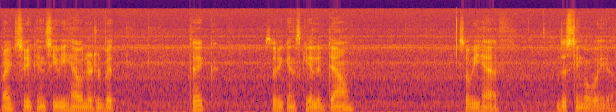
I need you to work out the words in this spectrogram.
right so you can see we have a little bit thick so we can scale it down. So we have this thing over here.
